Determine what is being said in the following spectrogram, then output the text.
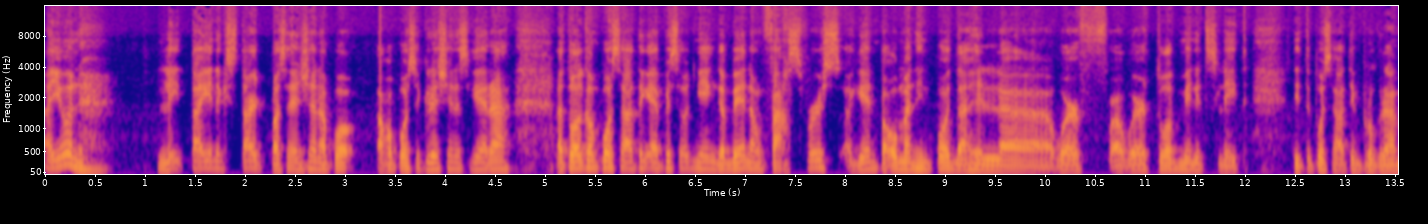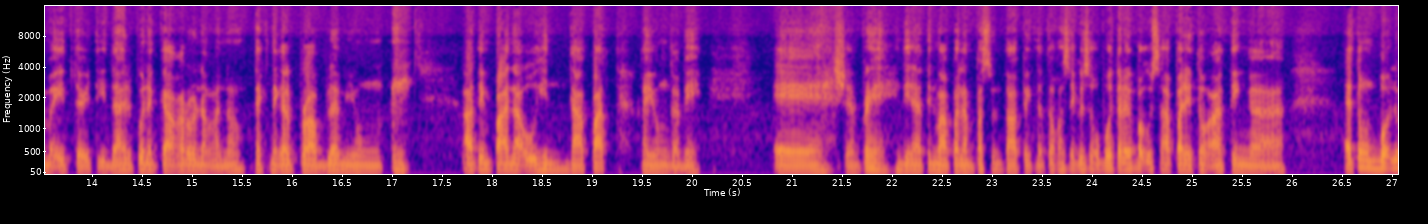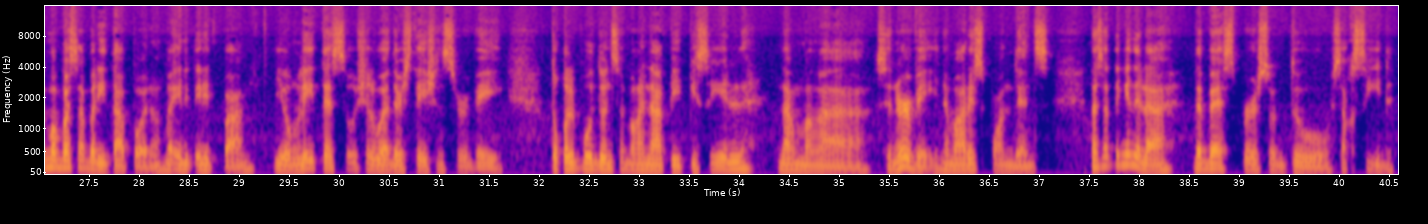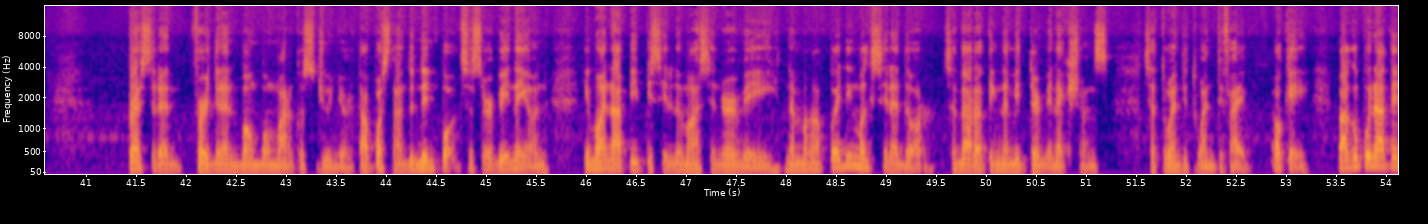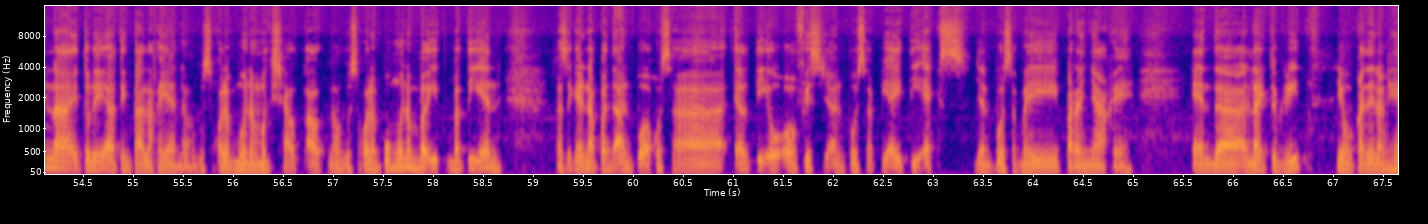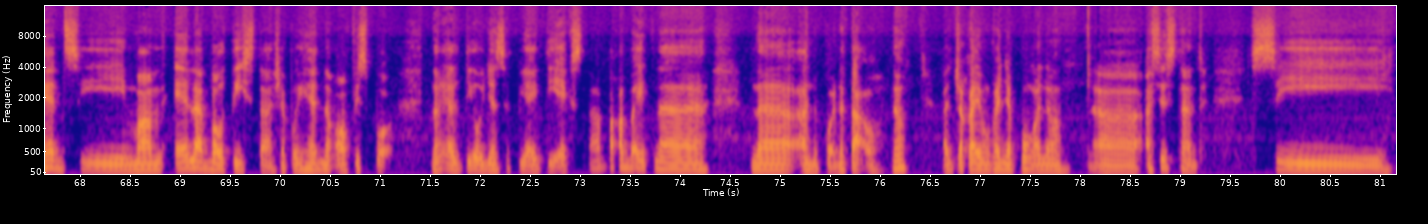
Ayun, late tayo nag-start. Pasensya na po. Ako po si Christian Esguera at welcome po sa ating episode ngayong gabi ng Facts First. Again, paumanhin po dahil uh, we're, uh, we're 12 minutes late dito po sa ating programa 8.30 dahil po nagkakaroon ng ano, technical problem yung ating panauhin dapat ngayong gabi. Eh, syempre, hindi natin mapalampas yung topic na to kasi gusto ko po talaga pag-usapan itong ating uh, Etong lumabas sa balita po, no, mainit-init pa, yung latest social weather station survey tukol po doon sa mga napipisil ng mga sinurvey ng mga respondents na sa tingin nila the best person to succeed President Ferdinand Bongbong Marcos Jr. Tapos nandun din po sa survey na yon yung mga napipisil ng mga sinurvey ng mga pwedeng magsenador sa darating na midterm elections sa 2025. Okay, bago po natin na ituloy ating talakayan, no, gusto ko lang munang mag-shout out, no? gusto ko lang po munang bait, batiin kasi kaya napadaan po ako sa LTO office diyan po sa PITX, diyan po sa may Paranaque. And uh, I'd like to greet yung kanilang head, si Ma'am Ella Bautista. Siya po yung head ng office po ng LTO diyan sa PITX. Napakabait na na ano po, na tao, no? At saka yung kanya pong ano uh, assistant si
